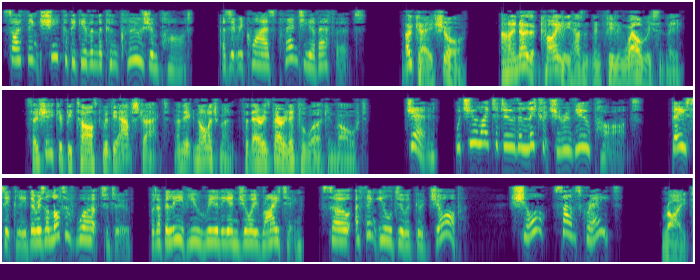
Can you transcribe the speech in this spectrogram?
so I think she could be given the conclusion part, as it requires plenty of effort. Okay, sure. And I know that Kylie hasn't been feeling well recently, so she could be tasked with the abstract and the acknowledgement, for there is very little work involved. Jen, would you like to do the literature review part? Basically, there is a lot of work to do, but I believe you really enjoy writing, so I think you'll do a good job. Sure, sounds great. Right.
